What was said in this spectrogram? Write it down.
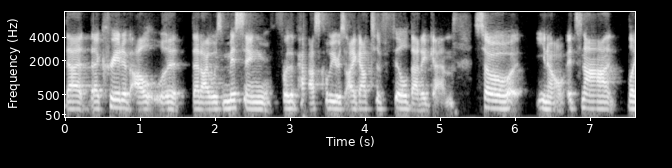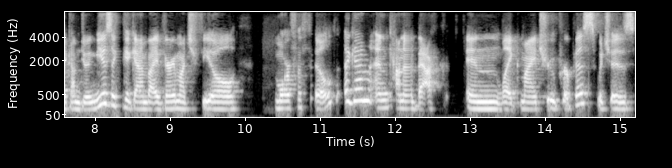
that that creative outlet that I was missing for the past couple years. I got to fill that again. So you know, it's not like I'm doing music again, but I very much feel more fulfilled again and kind of back in like my true purpose, which is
